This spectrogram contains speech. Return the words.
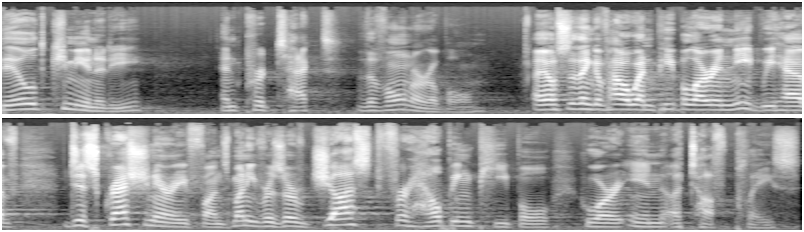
build community and protect the vulnerable. I also think of how when people are in need, we have discretionary funds, money reserved just for helping people who are in a tough place.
